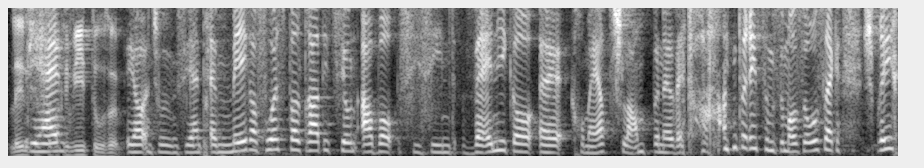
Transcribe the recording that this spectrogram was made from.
lehnst du haben, weit raus. Ja, Entschuldigung, sie haben eine mega Fußballtradition, aber sie sind weniger äh, Kommerzschlampen als andere, um es mal so zu sagen. Sprich,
